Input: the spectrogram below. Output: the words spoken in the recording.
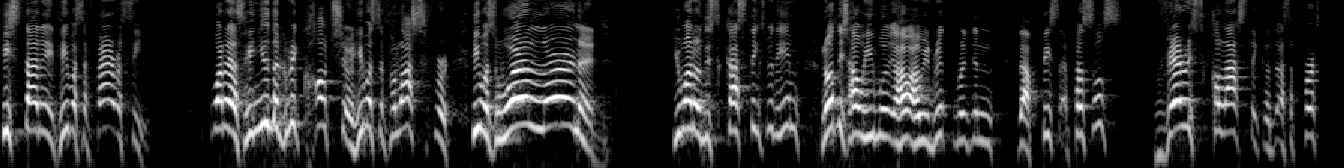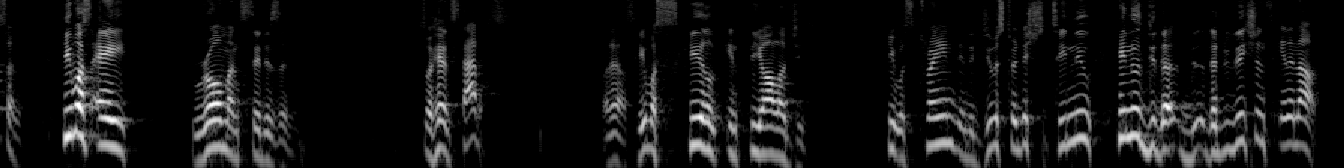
He studied. He was a Pharisee. What else? He knew the Greek culture. He was a philosopher. He was well learned. You want to discuss things with him? Notice how he, how, he writ, written the epistles. Very scholastic as a person. He was a Roman citizen. So he had status. What else? He was skilled in theology. He was trained in the Jewish traditions. He knew, he knew the, the, the traditions in and out.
